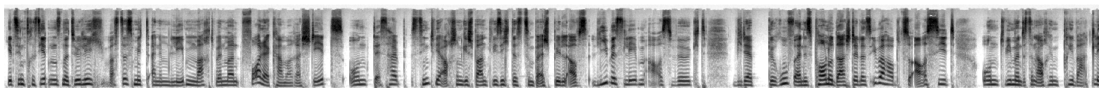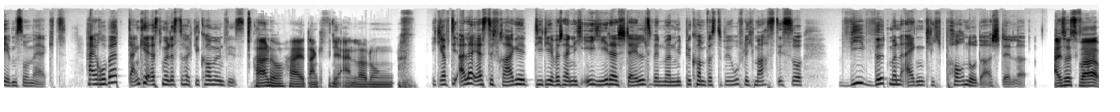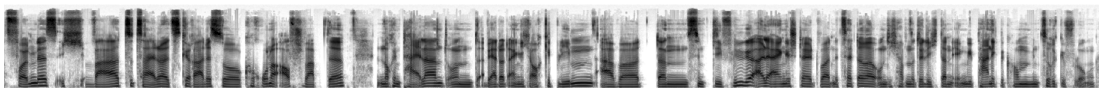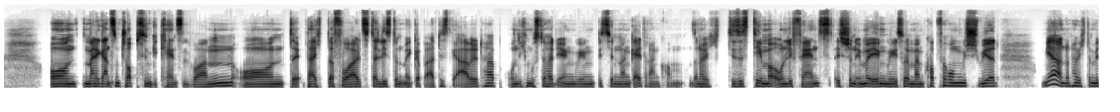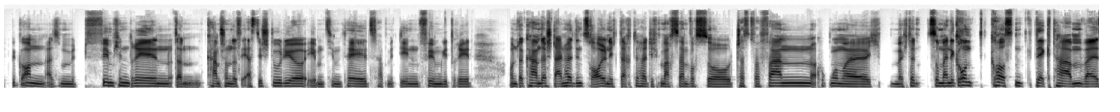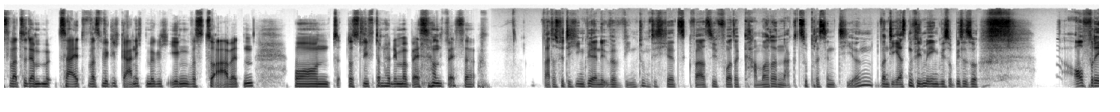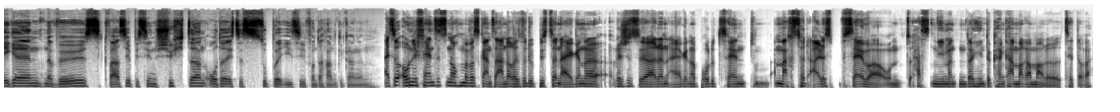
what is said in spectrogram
Jetzt interessiert uns natürlich, was das mit einem Leben macht, wenn man vor der Kamera steht. Und deshalb sind wir auch schon gespannt, wie sich das zum Beispiel aufs Liebesleben auswirkt, wie der Beruf eines Pornodarstellers überhaupt so aussieht und wie man das dann auch im Privatleben so merkt. Hi Robert, danke erstmal, dass du heute gekommen bist. Hallo, hi, danke für die Einladung. Ich glaube, die allererste Frage, die dir wahrscheinlich eh jeder stellt, wenn man mitbekommt, was du beruflich machst, ist so, wie wird man eigentlich Pornodarsteller? Also es war folgendes, ich war zur Zeit, als gerade so Corona aufschwappte, noch in Thailand und wäre dort eigentlich auch geblieben, aber dann sind die Flüge alle eingestellt worden etc. Und ich habe natürlich dann irgendwie Panik bekommen, bin zurückgeflogen. Und meine ganzen Jobs sind gecancelt worden. Und da ich davor als Stylist und Make-up-Artist gearbeitet habe und ich musste halt irgendwie ein bisschen an Geld reinkommen. Und dann habe ich dieses Thema OnlyFans ist schon immer irgendwie so in meinem Kopf herumgeschwirrt. Ja, und dann habe ich damit begonnen, also mit Filmchen drehen. Dann kam schon das erste Studio, eben Team Tales, habe mit denen einen Film gedreht. Und da kam der Stein halt ins Rollen. Ich dachte halt, ich mache es einfach so just for fun. Gucken wir mal, ich möchte so meine Grundkosten gedeckt haben, weil es war zu der Zeit was wirklich gar nicht möglich, irgendwas zu arbeiten. Und das lief dann halt immer besser und besser. War das für dich irgendwie eine Überwindung, dich jetzt quasi vor der Kamera nackt zu präsentieren? Waren die ersten Filme irgendwie so ein bisschen so aufregend, nervös, quasi ein bisschen schüchtern oder ist es super easy von der Hand gegangen? Also OnlyFans ist nochmal was ganz anderes, weil du bist dein eigener Regisseur, dein eigener Produzent, du machst halt alles selber und hast niemanden dahinter, kein Kameramann oder etc.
